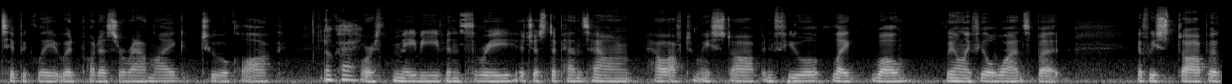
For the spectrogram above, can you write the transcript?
typically it would put us around like two o'clock Okay. or maybe even three. It just depends how how often we stop and fuel. Like, well, we only fuel once, but if we stop a,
